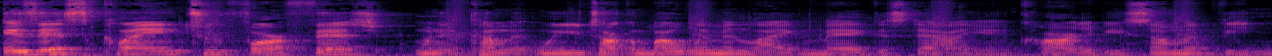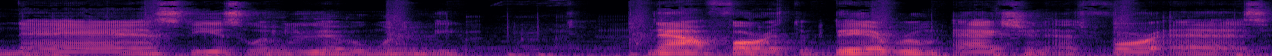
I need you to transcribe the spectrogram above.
Is this claim too far fetched when it comes when you talking about women like Meg Thee Stallion, Cardi B, some of the nastiest women you ever want to meet? Now, as far as the bedroom action, as far as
